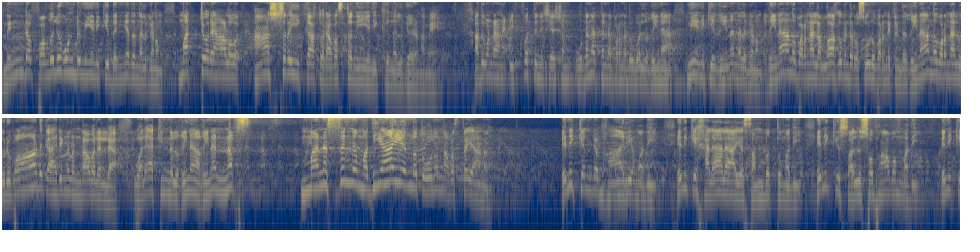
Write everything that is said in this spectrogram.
നിന്റെ ഫതിൽ കൊണ്ട് നീ എനിക്ക് ധന്യത നൽകണം. മറ്റൊരാളോ ആശ്രയിക്കാത്തൊരവസ്ഥ നീ എനിക്ക് നൽകണമേ. അതുകൊണ്ടാണ് ഇഫത്തിന് ശേഷം ഉടനെ തന്നെ പറഞ്ഞത് വൽ ഗിന. നീ എനിക്ക് ഗിന നൽകണം. ഗിന എന്ന് പറഞ്ഞാൽ അള്ളാഹുവിന്റെ റസൂൽ പറഞ്ഞിട്ടുണ്ട്. ഗിന എന്ന് പറഞ്ഞാൽ ഒരുപാട് കാര്യങ്ങൾ ഉണ്ടാവലല്ല. വലാഖിന്നൽ ഗിന ഗിന നഫ്സ്. മനസ്സിന് മതിയായി എന്ന് തോന്നുന്ന അവസ്ഥയാണ്. എനിക്കെന്റെ ഭാര്യ മതി. എനിക്ക് ഹലാലായ സമ്പത്ത് മതി. എനിക്ക് സൽസ്വഭാവം മതി. എനിക്ക്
